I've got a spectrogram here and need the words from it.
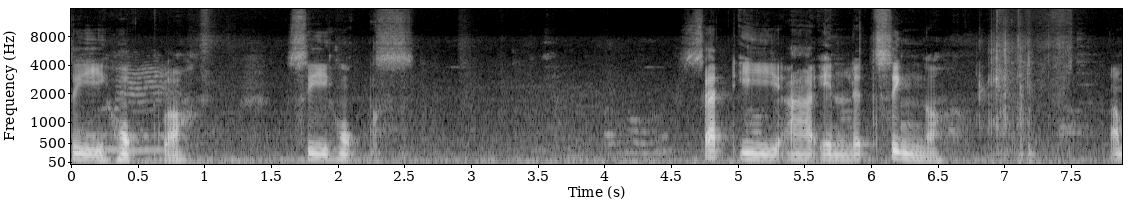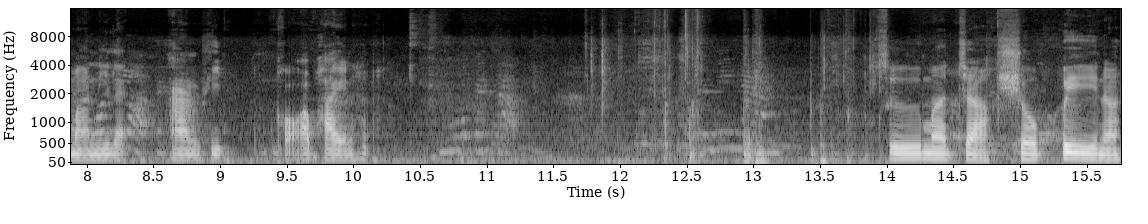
สี่หกเหรอสี่หก Z E R N Racing เหรอ ประมาณนี้แหละ อ่านผิดขออภัยนะฮะ ซื้อมาจาก s h อ p e e นะ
